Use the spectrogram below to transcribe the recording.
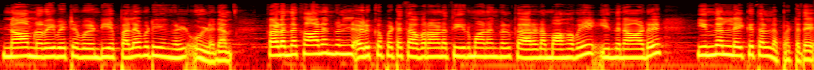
நாம் நிறைவேற்ற வேண்டிய பல விடயங்கள் உள்ளன. கடந்த காலங்களில் எடுக்கப்பட்ட தவறான தீர்மானங்கள் காரணமாகவே இந்த நாடு இந்த நிலைக்கு தள்ளப்பட்டது.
